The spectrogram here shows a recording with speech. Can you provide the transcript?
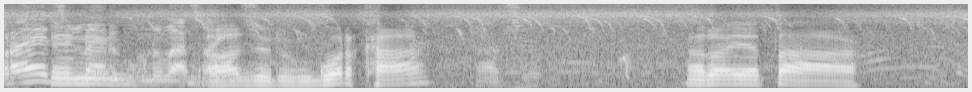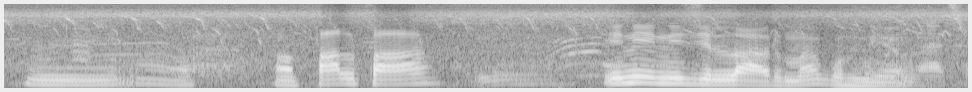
भएको? हजुर गोर्खा। र यता पाल्पा यिनी यिनी जिल्लाहरूमा छ।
